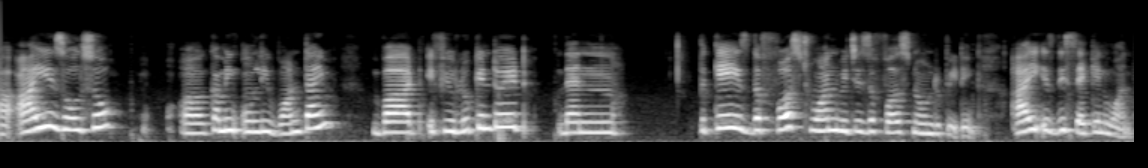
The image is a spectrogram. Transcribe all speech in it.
Uh, i is also uh, coming only one time but if you look into it then the k is the first one which is the first non repeating. I is the second one.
